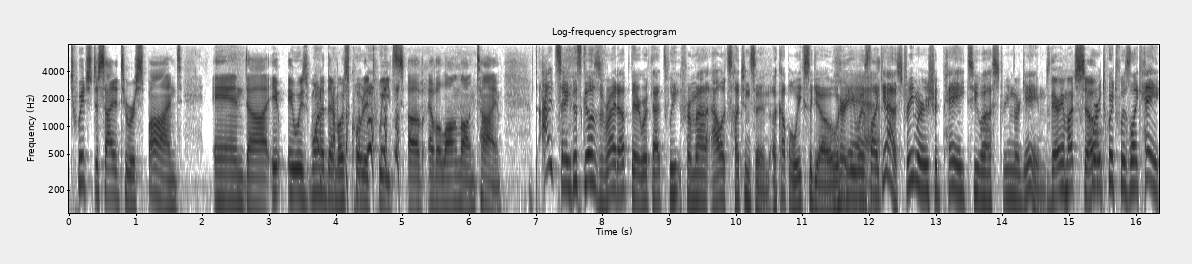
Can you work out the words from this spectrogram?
Twitch decided to respond. And uh, it, it was one of their most quoted tweets of, of a long, long time. I'd say this goes right up there with that tweet from uh, Alex Hutchinson a couple weeks ago, where he was like, "Yeah, streamers should pay to uh, stream their games." Very much so. Where Twitch was like, "Hey,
